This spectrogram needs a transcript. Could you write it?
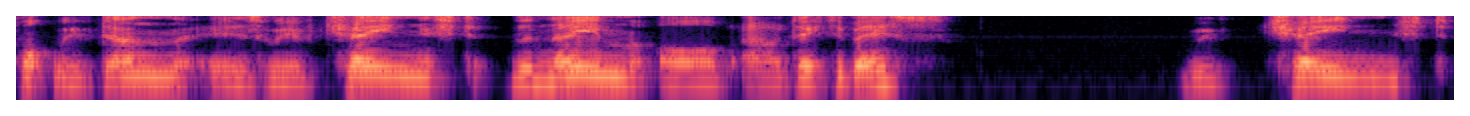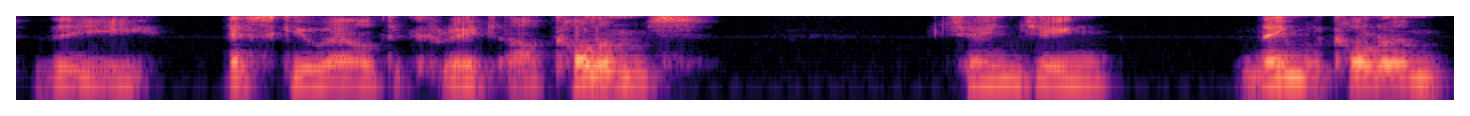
What we've done is we've changed the name of our database. We've changed the SQL to create our columns, changing the name of a column,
